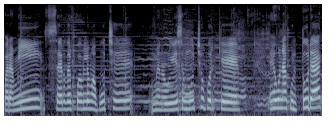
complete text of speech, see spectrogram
Para mí, ser del pueblo mapuche me enorgullece mucho porque es una cultura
